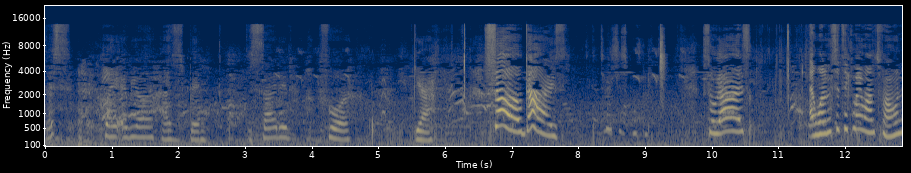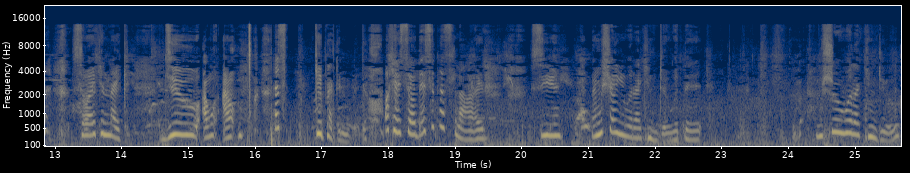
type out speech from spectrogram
this play area has been decided for yeah. So guys, so guys, I wanted to take my mom's phone so I can like do. I, I, let's get back in the video. Okay, so this is the slide. See, let me show you what I can do with it. I'm sure what I can do.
